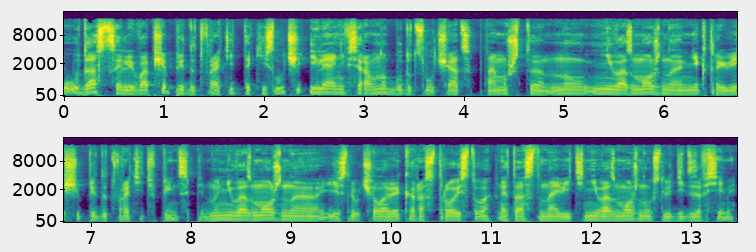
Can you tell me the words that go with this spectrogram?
Удастся ли вообще предотвратить такие случаи, или они все равно будут случаться? Потому что, ну, невозможно некоторые вещи предотвратить в принципе. Ну, невозможно, если у человека расстройство, это остановить. Невозможно уследить за всеми.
